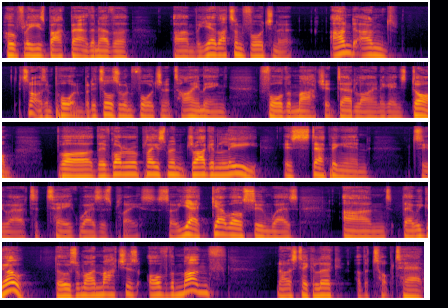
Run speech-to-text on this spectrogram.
Hopefully he's back better than ever. Um, but yeah, that's unfortunate. And, and it's not as important, but it's also unfortunate timing for the match at deadline against Dom. But they've got a replacement. Dragon Lee is stepping in to uh, to take Wes's place. So yeah, get well soon, Wes. And there we go. Those were my matches of the month. Now let's take a look at the top ten.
